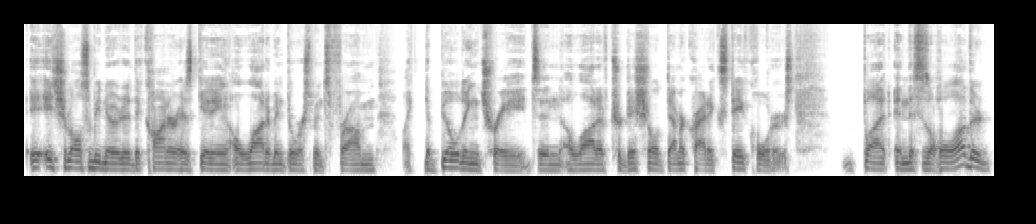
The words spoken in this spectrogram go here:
it, it, should also be noted that Conor is getting a lot of endorsements from like the building trades and a lot of traditional Democratic stakeholders. But and this is a whole other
